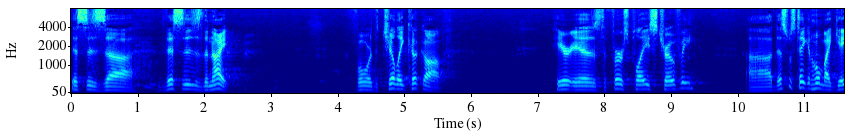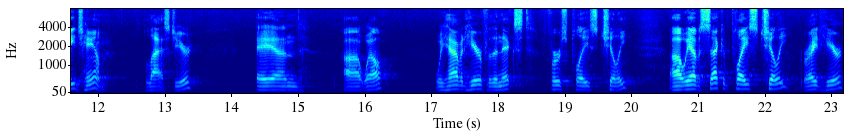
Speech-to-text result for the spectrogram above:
This is uh, this is the night for the chili cook-off. Here is the first place trophy. Uh, this was taken home by Gage Ham last year, and uh, well, we have it here for the next first place chili. Uh, we have a second place chili right here,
